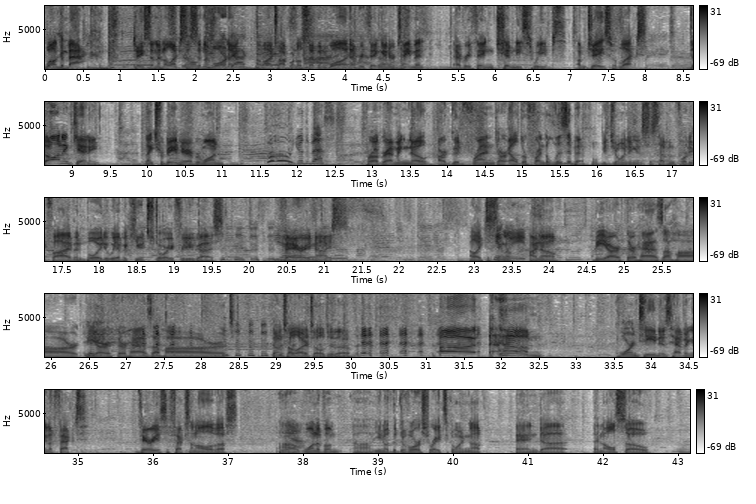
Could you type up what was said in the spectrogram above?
Welcome back. Jason and Alexis in the morning on My Talk 1071, Everything Entertainment, Everything Chimney Sweeps. I'm Jace with Lex, Dawn, and Kenny. Thanks for being here, everyone. Woohoo, you're the best. Programming note, our good friend, our elder friend Elizabeth will be joining us at 745. And boy, do we have a cute story for you guys. Very nice. I like to Can't sing. wait. I know. Bea Arthur has a heart. Bea Arthur has a heart. Don't tell her I told you, though. Uh, quarantine is having an effect, various effects on all of us. Uh, Yeah. One of them, uh, you know, the divorce rate's going up, and uh, and also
